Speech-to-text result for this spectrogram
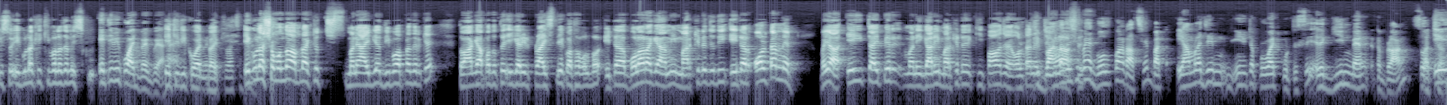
কিছু এগুলাকে কি বলে যেন? এটিভি কোয়াইট বাইক ATV কোয়াইট bike। এগুলোর সম্বন্ধে আমরা একটু মানে আইডিয়া দিব আপনাদেরকে। তো আগে আপাতত এই গাড়ির প্রাইস নিয়ে কথা বলব। এটা বলার আগে আমি মার্কেটে যদি এটার অল্টারনেট ভাইয়া এই টাইপের মানে গাড়ি মার্কেটে কি পাওয়া যায়? অল্টারনেট বাংলাদেশে ভাই গোল্ড কার্ড আছে বাট আমরা যে ইউনিটটা প্রোভাইড করতেছি এটা গ্রিন ম্যান একটা ব্র্যান্ড সো আচ্ছা। এই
